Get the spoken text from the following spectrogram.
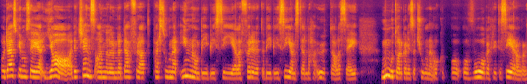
Och där skulle jag nog säga ja, det känns annorlunda därför att personer inom BBC eller före detta BBC-anställda har uttalat sig mot organisationen och, och, och våga kritisera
